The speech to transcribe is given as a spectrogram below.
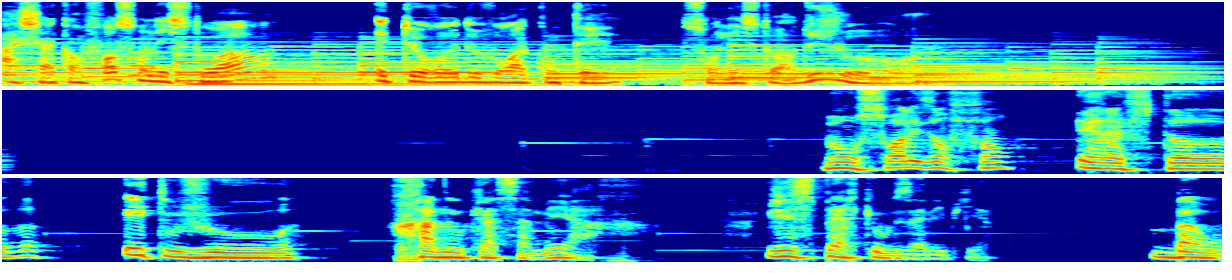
À chaque enfant son histoire est heureux de vous raconter son histoire du jour. Bonsoir les enfants, Erev Tov et toujours Hanouka Sameach. J'espère que vous allez bien. Baou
